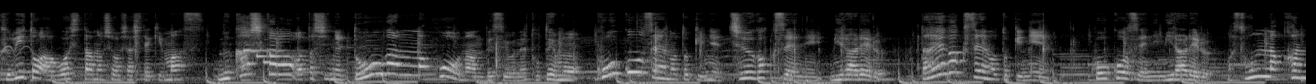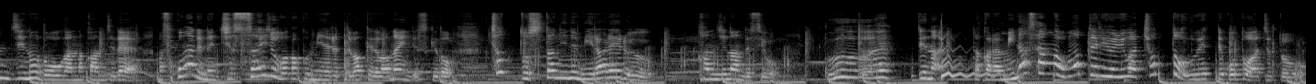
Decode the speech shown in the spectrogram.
首と顎下の照射していきます。昔から私ね童顔の方なんですよねとても。高校生の時に中学生に見られる。大学生の時に高校生に見られる、まあ、そんな感じの動画な感じで、まあ、そこまでね10歳以上若く見えるってわけではないんですけどちょっと下にね見られる感じなんですよ。うーってないだから皆さんが思ってるよりはちょっと上ってことはちょっと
